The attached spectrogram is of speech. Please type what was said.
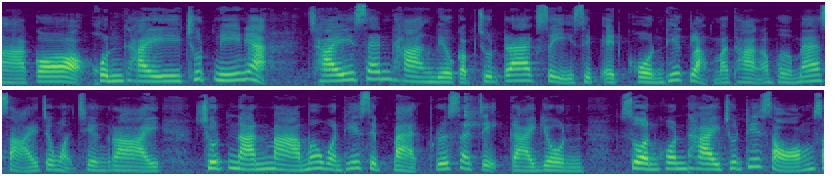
มาก็คนไทยชุดนี้เนี่ย ใช้เส้นทางเดียวกับชุดแรก 41 คนที่กลับมาทางอำเภอแม่สายจังหวัดเชียงราย ชุดนั้นมาเมื่อวันที่ 18 พฤศจิกายน ส่วนคนไทยชุดที่ 2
